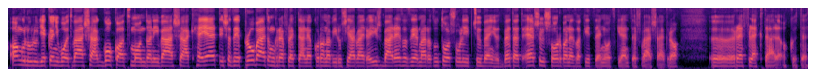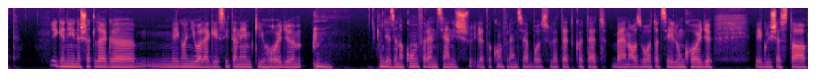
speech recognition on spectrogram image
angolul ugye könnyű volt válságokat mondani válság helyett, és azért próbáltunk reflektálni a koronavírus járványra is, bár ez azért már az utolsó lépcsőben jött be, tehát elsősorban ez a 2008-9-es válságra ö, reflektál a kötet. Igen, én esetleg még annyival egészíteném ki, hogy Ugye ezen a konferencián is, illetve a konferenciából született kötetben az volt a célunk, hogy végül is ezt a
